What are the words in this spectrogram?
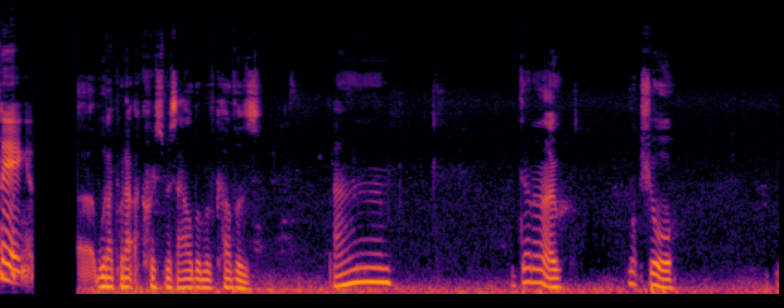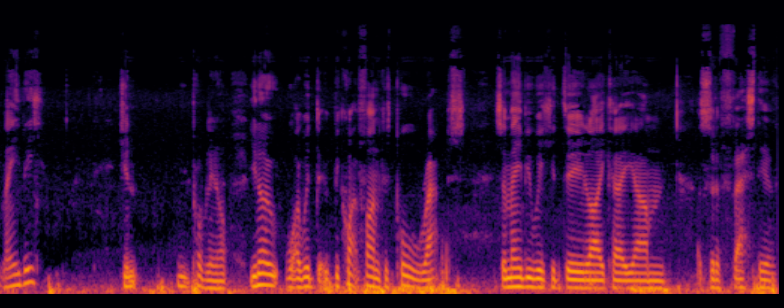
thing uh, would I put out a Christmas album of covers? Um, don't know. Not sure. Maybe. Do you, probably not. You know what I would do? It'd be quite fun because Paul raps, so maybe we could do like a um a sort of festive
